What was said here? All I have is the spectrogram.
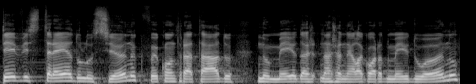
Teve estreia do Luciano, que foi contratado no meio da, na janela agora do meio do ano.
